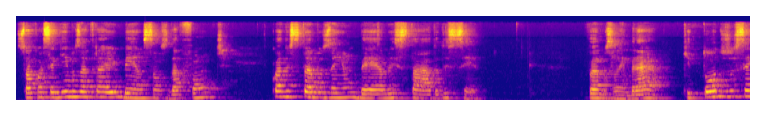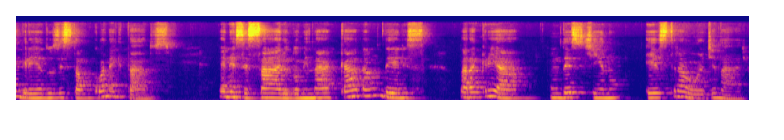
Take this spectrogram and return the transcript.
Só conseguimos atrair bênçãos da fonte quando estamos em um belo estado de ser. Vamos lembrar que todos os segredos estão conectados. É necessário dominar cada um deles para criar um destino extraordinário.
